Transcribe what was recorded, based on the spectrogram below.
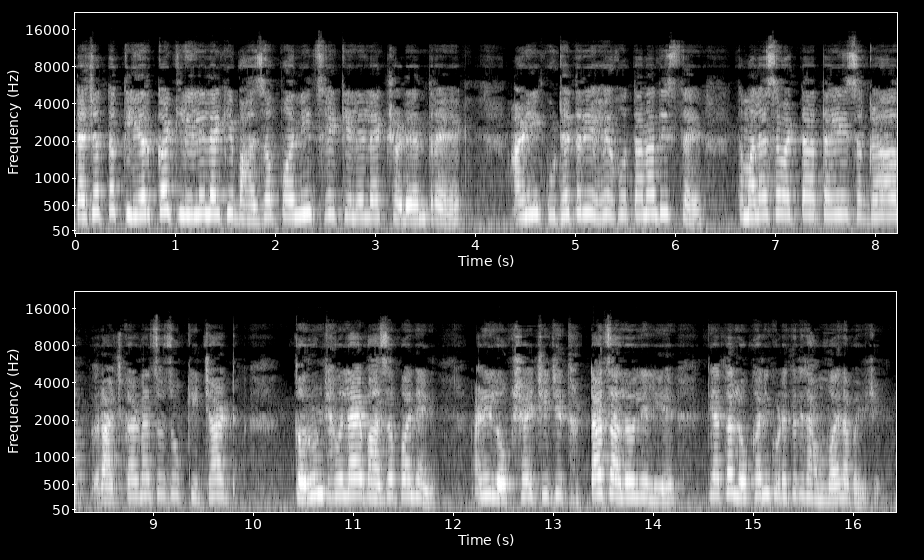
त्याच्यात तर क्लिअर कट लिहिलेलं आहे की भाजपनीच हे केलेलं एक षडयंत्र आहे आणि कुठेतरी हे होताना दिसतंय. तर मला असं वाटतं आता हे सगळं राजकारणाचा जो किचाट करून ठेवलाय भाजपने आणि लोकशाहीची जी थट्टा चालवलेली आहे ती आता लोकांनी कुठेतरी थांबवायला पाहिजे.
